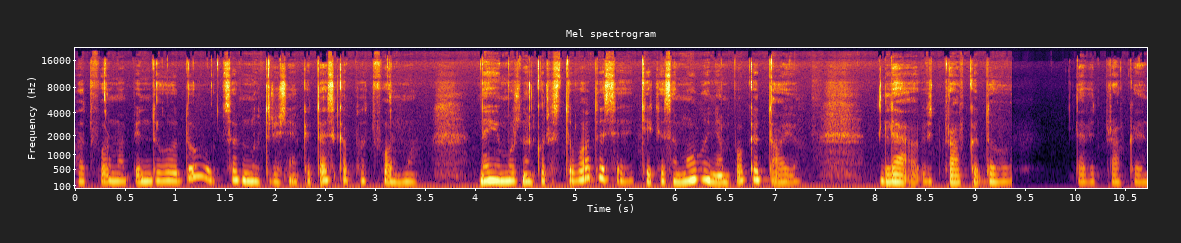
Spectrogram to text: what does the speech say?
платформа Pinduoduo – це внутрішня китайська платформа. Нею можна користуватися тільки замовленням по Китаю. Для відправки до для відправки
